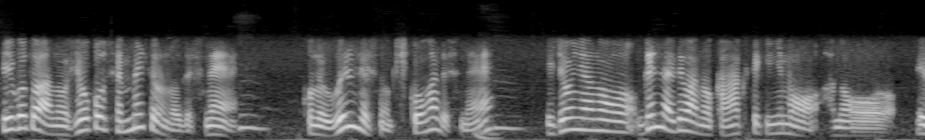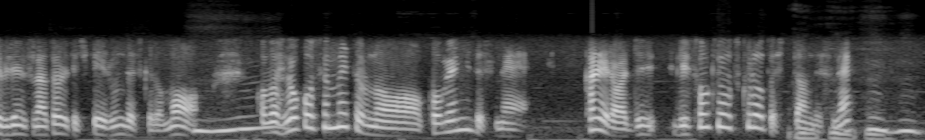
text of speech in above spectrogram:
ということはあの標高1000メートルのですねう、ん。このウェルネスの気候がですね、うん。非常にあの現在ではあの科学的にもあのエビデンスが取れてきているんですけども、うんこの標高1000メートルの高原にですね、彼らはじ理想郷を作ろうとしてたんですね。うんうん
